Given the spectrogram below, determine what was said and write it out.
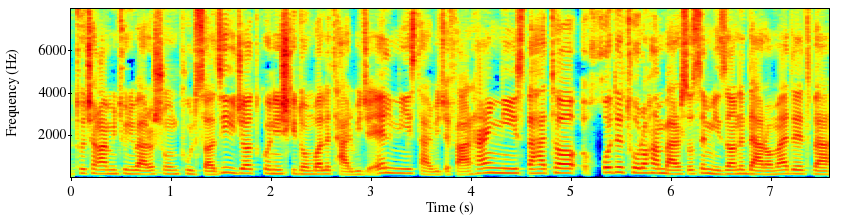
تو چقدر می‌تونی براشون پول سازی ایجاد کنی. که دنبال ترویج علم نیست ترویج فرهنگ نیست و حتی خود تو رو هم بر اساس میزان درآمدت و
